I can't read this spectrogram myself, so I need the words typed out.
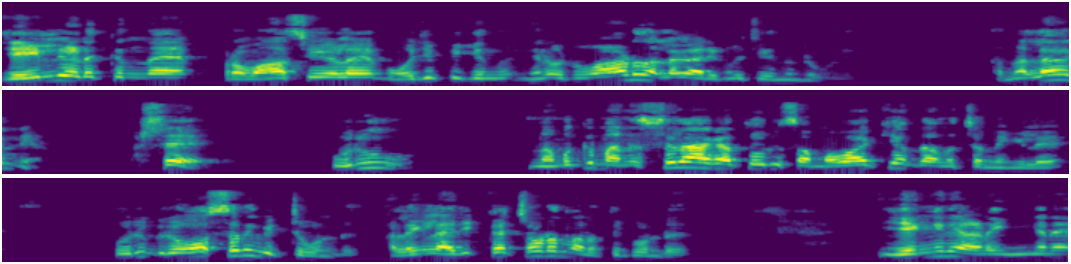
ജയിലിൽ കിടക്കുന്ന പ്രവാസികളെ മോചിപ്പിക്കുന്നു ഇങ്ങനെ ഒരുപാട് നല്ല കാര്യങ്ങൾ ചെയ്യുന്നുണ്ട് പുള്ളി. അത് നല്ല തന്നെയാണ്. പക്ഷേ ഒരു നമുക്ക് മനസ്സിലാകാത്ത ഒരു സമവാക്യം എന്താണെന്ന് വെച്ചിട്ടുണ്ടെങ്കിൽ ഒരു ഗ്രോസറി വിറ്റുകൊണ്ട് അല്ലെങ്കിൽ അരിക്കച്ചവടം നടത്തിക്കൊണ്ട് എങ്ങനെയാണ് ഇങ്ങനെ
